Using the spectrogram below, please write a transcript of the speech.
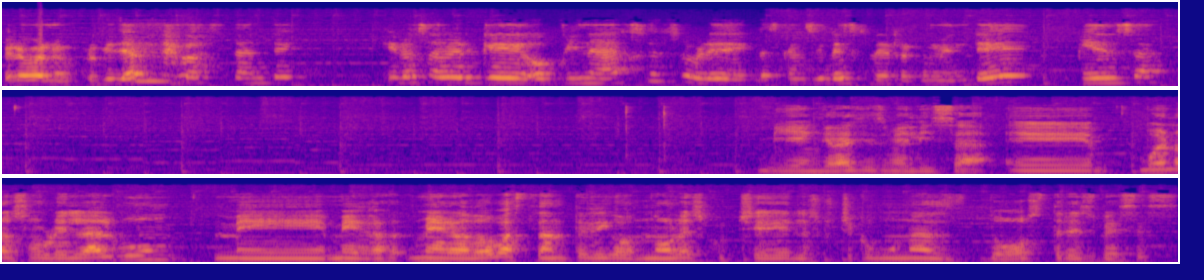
Pero bueno, creo que ya hablé bastante. Quiero saber qué opina Axel sobre las canciones que le recomendé. Piensa. Bien, gracias Melissa. Eh, bueno, sobre el álbum me, me, me, agradó bastante, digo, no lo escuché, lo escuché como unas dos, tres veces.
